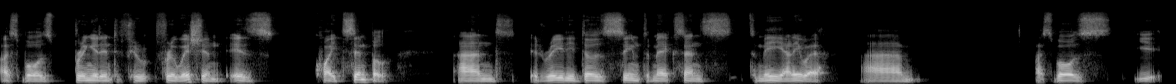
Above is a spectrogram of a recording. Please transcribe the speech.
I suppose, bring it into fruition is quite simple. and it really does seem to make sense to me anyway. Um, I suppose you,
